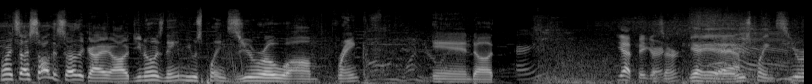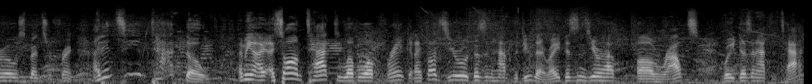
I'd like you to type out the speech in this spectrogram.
All right, so I saw this other guy. Uh, do you know his name? He was playing Zero um, Frank and uh, Yeah, bigger. Is there? Yeah, yeah, yeah. He was playing Zero, Spencer Frank. I didn't see him tag, though. I mean, I, I saw him tag to level up Frank, and I thought Zero doesn't have to do that, right? Doesn't Zero have uh, routes where he doesn't have to tag?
